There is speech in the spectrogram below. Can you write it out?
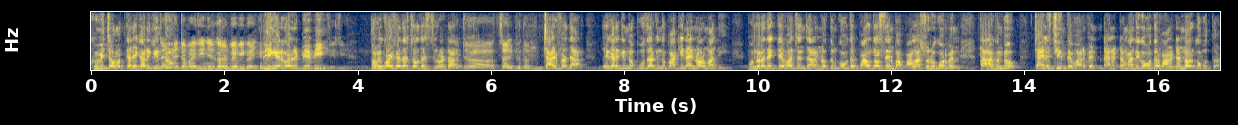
খুবই চমৎকার। এখানে কিন্তু এটা- ভাই রিং এর ঘরের বেবি ভাই। রিং এর ঘরের বেবি জি জি। তবে কয় ফেদার চলতেছে জোড়াটার চার ফেদার। চার ফেদার। তো এখানে কিন্তু পূজার কিন্তু বাকি নাই নর্মাদি। বন্ধুরা দেখতে পাচ্ছেন যারা নতুন কবুতর পালতাছেন বা পালা শুরু করবেন তারা কিন্তু চাইলে চিনতে পারবেন ডানেরটা মাদি কবুতর বামেরটা নর কবুতর।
